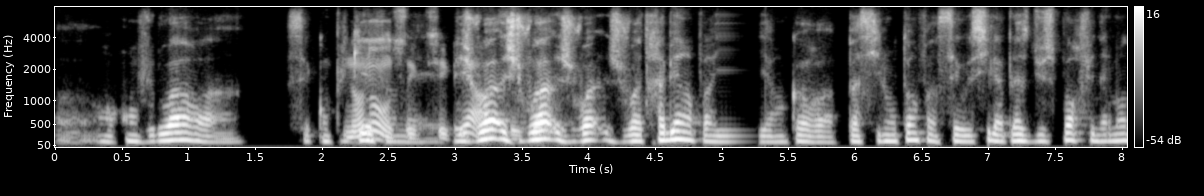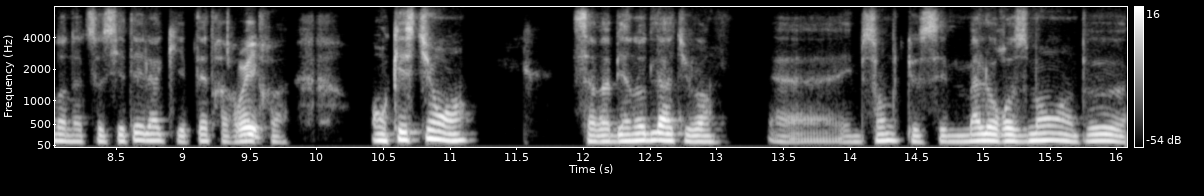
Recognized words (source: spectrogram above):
en, vouloir. c'est compliqué. Non, non, c'est clair. Je vois, je, vois, je, vois, je vois très bien. Enfin, il y a encore pas si longtemps. Enfin, c'est aussi la place du sport, finalement, dans notre société, là, qui est peut-être à remettre en question. Hein. Ça va bien au-delà, tu vois. il me semble que c'est malheureusement un peu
